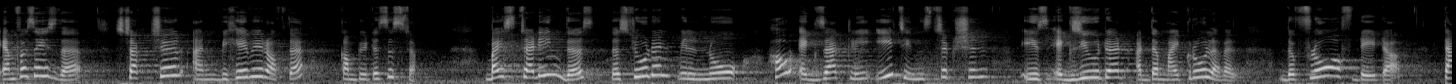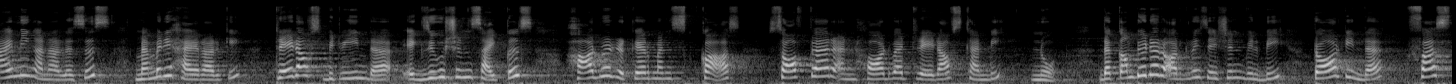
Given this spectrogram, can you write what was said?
emphasize the structure and behavior of the computer system. By studying this, the student will know how exactly each instruction is executed at the micro level, the flow of data, timing analysis, memory hierarchy, trade-offs between the execution cycles, hardware requirements cost, software and hardware trade-offs can be known. The computer organization will be taught in the first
